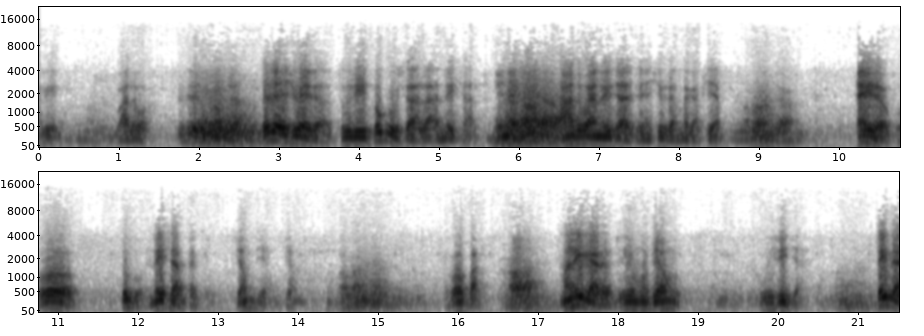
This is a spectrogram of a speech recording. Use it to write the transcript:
ကလေးဘာလို့ ကျေးဇူးပါဗျာလဲတဲ့ရွှဲတော့သူဒီကိုယ်ကုသလားအနိစ္စလားမြင်ပါဗျာအာသူအနိစ္စဆိုရင်ရှုတာမက်ကဖြစ်ရမယ်မှန်ပါဗျာအဲ့တော့ကိုသူ့ကိုအနိစ္စပဲသူပြောင်းပြောင်းပြောင်းမှန်ပါဗျာသဘောပါမလိကတော့ဒီလိုမပြောင်းဘူးဝိသိကြတိတ်တာ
